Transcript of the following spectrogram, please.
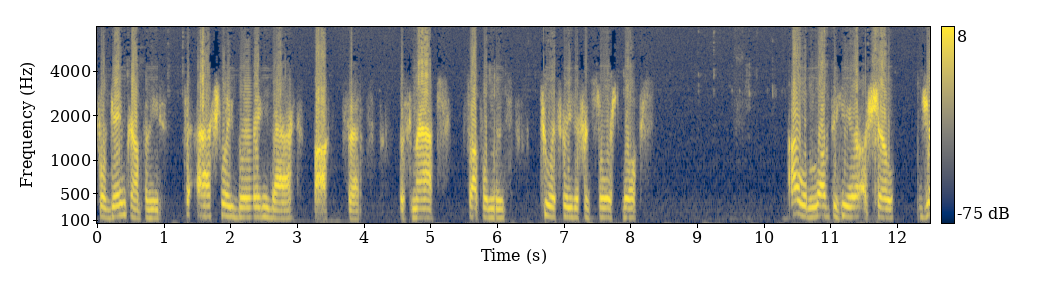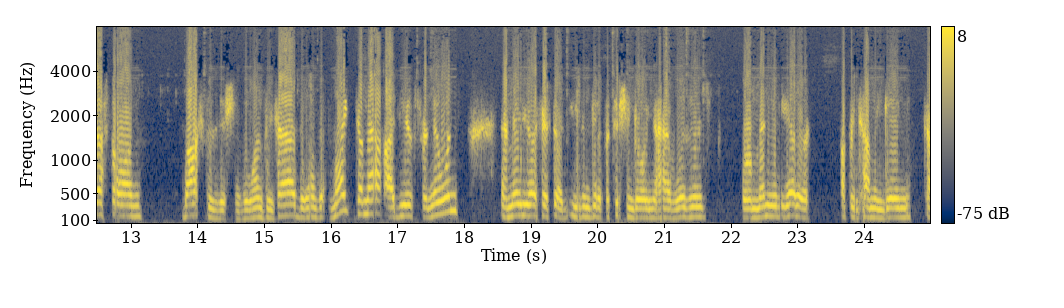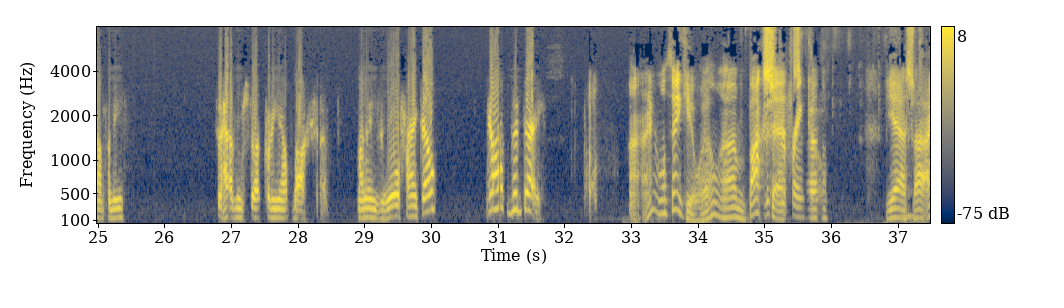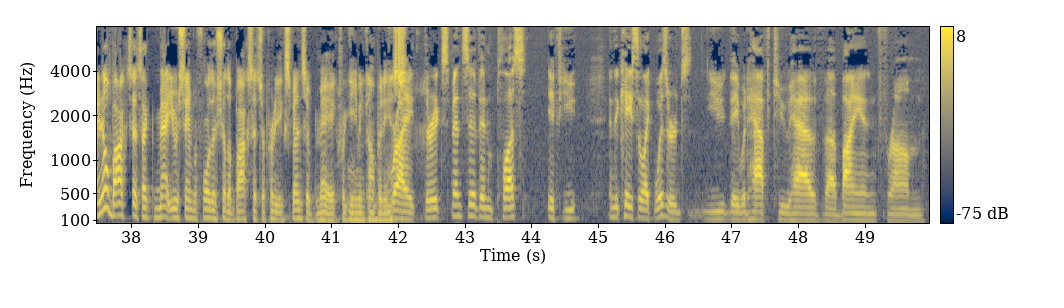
for game companies to actually bring back box sets with maps, supplements, two or three different source books. I would love to hear a show just on box editions, the ones we've had, the ones that might come out, ideas for new ones, and maybe, like I said, even get a petition going to have Wizards or many of the other up and coming game companies to have them start putting out box sets. My name is Will Franco. Y'all have a good day. All right. Well, thank you, Will. Um, box Mr. sets. Franco. uh, yes, I know box sets. Like Matt, you were saying before the show, the box sets are pretty expensive to make for gaming companies. Right. They're expensive, and plus, if you, in the case of like Wizards, you they would have to have uh, buy-in from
